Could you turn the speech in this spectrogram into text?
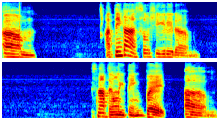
um I think I associated um it's not the only thing, but um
